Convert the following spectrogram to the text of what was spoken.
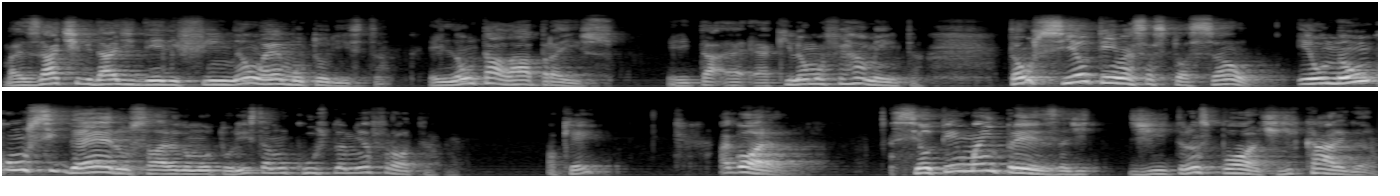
mas a atividade dele fim não é motorista. Ele não está lá para isso. Ele tá, é, é, aquilo é uma ferramenta. Então, se eu tenho essa situação, eu não considero o salário do motorista no custo da minha frota. Ok? Agora, se eu tenho uma empresa de, de transporte, de carga,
